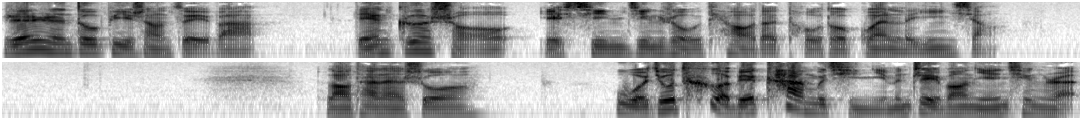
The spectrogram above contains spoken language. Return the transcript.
人人都闭上嘴巴，连歌手也心惊肉跳的偷偷关了音响。老太太说：“我就特别看不起你们这帮年轻人，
